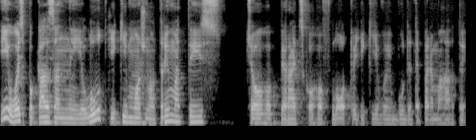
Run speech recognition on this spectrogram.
І ось показаний лут, який можна отримати з цього піратського флоту, який ви будете перемагати.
